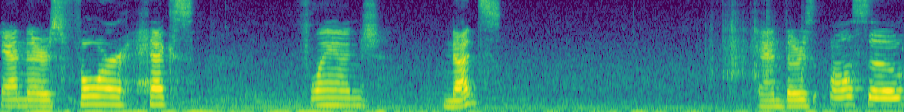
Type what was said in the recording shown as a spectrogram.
And there's four hex flange nuts. And there's also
